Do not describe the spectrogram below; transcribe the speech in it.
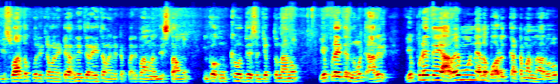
ఈ స్వార్థపూరితమైన అవినీతి రహితమైన పరిపాలన అందిస్తాము. ఇంకొక ముఖ్య ఉద్దేశం చెప్తున్నాను. ఎప్పుడైతే నూట అరవై ఎప్పుడైతే అరవై మూడు నెలల బాడు కట్టమన్నారో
